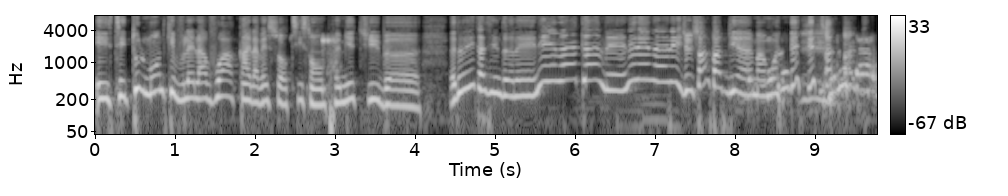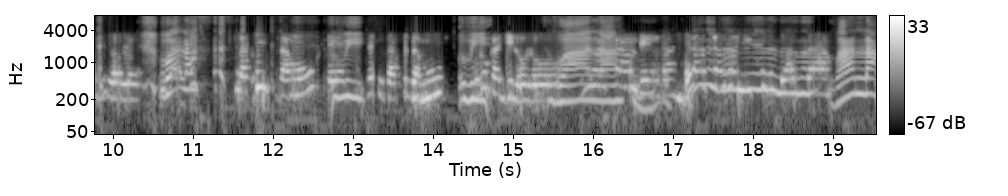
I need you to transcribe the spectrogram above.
et c'est tout le monde qui voulait la voir quand elle avait sorti son premier tube. Euh, je chante pas bien, hein, maman. Je chante pas bien. Voilà. D'amour. Oui. Voilà. Voilà.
